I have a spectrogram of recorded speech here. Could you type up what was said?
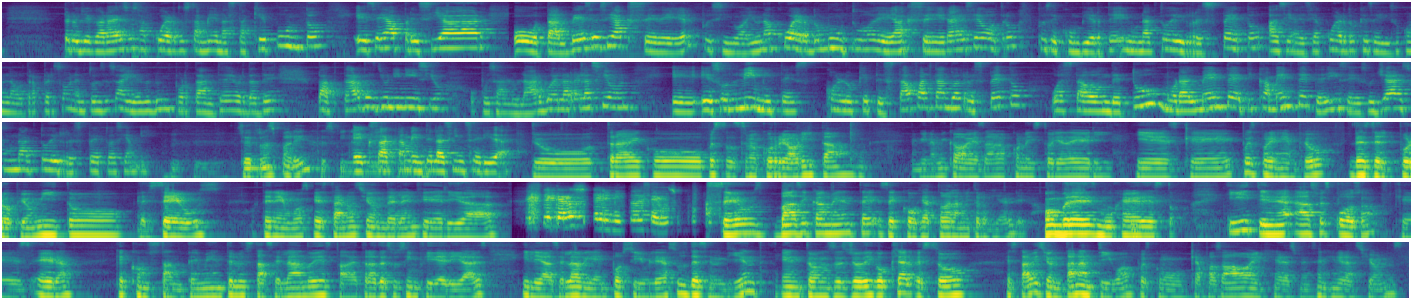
pero llegar a esos acuerdos también, hasta qué punto ese apreciar o tal vez ese acceder, pues si no hay un acuerdo mutuo de acceder a ese otro, pues se convierte en un acto de irrespeto hacia ese acuerdo que se hizo con la otra persona. Entonces ahí es lo importante de verdad de pactar desde un inicio o pues a lo largo de la relación eh, esos límites con lo que te está faltando al respeto o hasta donde tú moralmente, éticamente te dice eso ya es un acto de irrespeto hacia mí. Ser transparentes, finalmente. Exactamente, la sinceridad. Yo traigo, pues se me ocurrió ahorita, me vino a mi cabeza con la historia de Eri, y es que, pues por ejemplo, desde el propio mito de Zeus, tenemos esta noción de la infidelidad. Explícanos el mito de Zeus un poco. Zeus básicamente se coge a toda la mitología griega. Hombres, mujeres, todo. Y tiene a su esposa, que es Hera, que constantemente lo está celando y está detrás de sus infidelidades y le hace la vida imposible a sus descendientes. Entonces yo digo, claro, esto, esta visión tan antigua, pues como que ha pasado en generaciones en generaciones,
